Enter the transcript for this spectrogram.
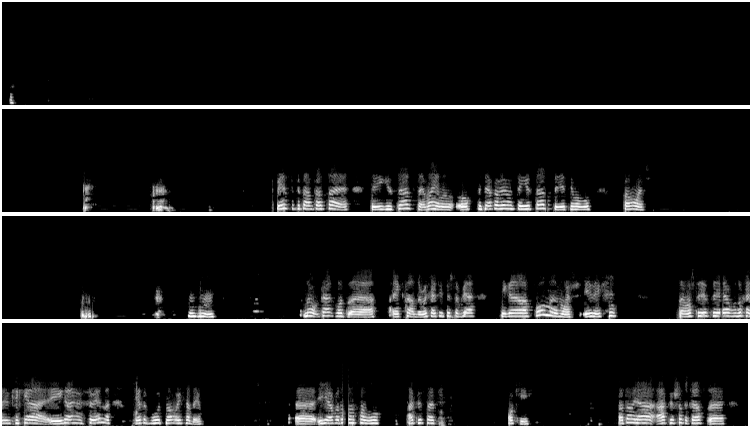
В принципе, там простая регистрация. Ну, о, у тебя проблема с регистрацией, я тебе могу помочь. Мгм. Ну, как вот, э, Александр, вы хотите, чтобы я играла в полную мощь или... Потому что если я буду ходить как я и играть все время, это будут новые ходы. Э, и я потом смогу описать. Окей. Потом я опишу как раз э,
